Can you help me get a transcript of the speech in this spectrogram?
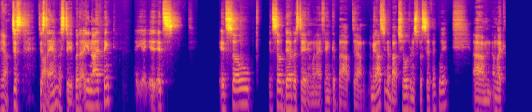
yeah, just just fine. amnesty. But you know, I think it's it's so it's so devastating when I think about. Um, I mean, I was thinking about children specifically. Um, I'm like,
